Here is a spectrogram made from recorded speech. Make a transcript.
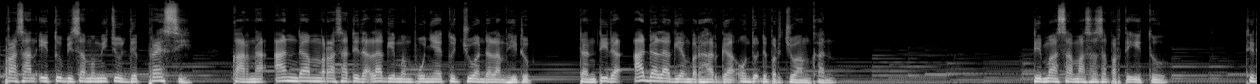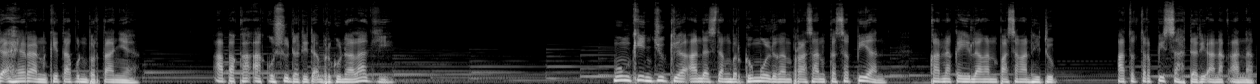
Perasaan itu bisa memicu depresi karena Anda merasa tidak lagi mempunyai tujuan dalam hidup dan tidak ada lagi yang berharga untuk diperjuangkan. Di masa-masa seperti itu, Tidak heran kita pun bertanya, apakah aku sudah tidak berguna lagi? Mungkin juga Anda sedang bergumul dengan perasaan kesepian karena kehilangan pasangan hidup atau terpisah dari anak-anak.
